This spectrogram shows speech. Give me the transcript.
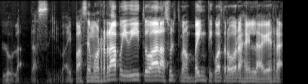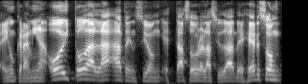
Lula da Silva. Y pasemos rapidito a las últimas 24 horas en la guerra en Ucrania. Hoy toda la atención está sobre la ciudad de Gerson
